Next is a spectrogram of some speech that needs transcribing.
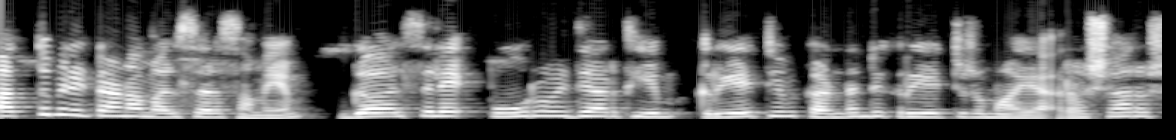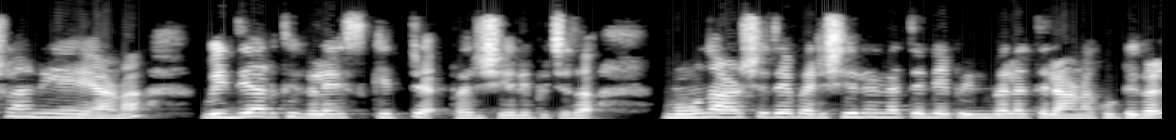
പത്ത് മിനിറ്റാണ് മത്സര സമയം. ഗേൾസിലെ പൂർവ വിദ്യാർത്ഥിയും ക്രിയേറ്റീവ് കണ്ടന്റ് ക്രിയേറ്ററുമായ റഷ റഷാനിയെയാണ് വിദ്യാർത്ഥികളെ സ്കിറ്റ് പരിശീലിപ്പിച്ചത്. മൂന്നാഴ്ചത്തെ പരിശീലനത്തിന്റെ പിൻബലത്തിലാണ് കുട്ടികൾ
